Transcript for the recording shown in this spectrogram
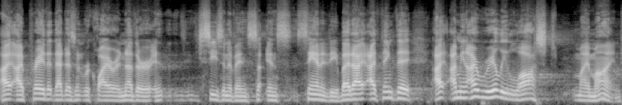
I, I, pray that that doesn't require another season of ins- insanity. But I, I think that, I, I, mean, I really lost my mind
